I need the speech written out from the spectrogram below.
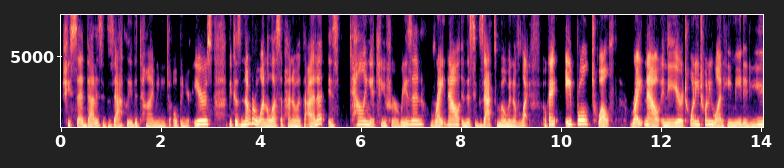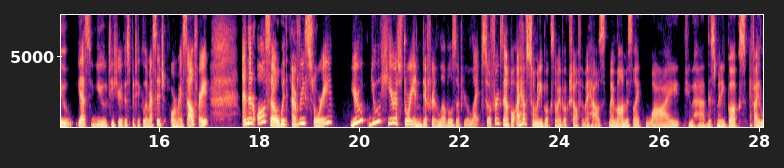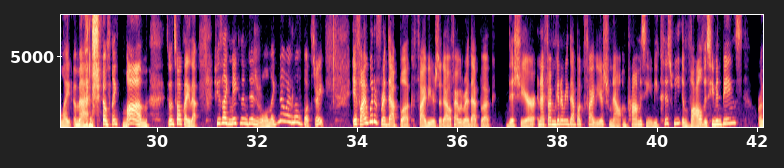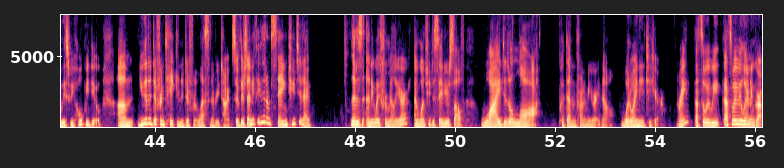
She said that is exactly the time you need to open your ears because number one, Allah subhanahu wa ta'ala is telling it to you for a reason right now in this exact moment of life. Okay. April 12th, right now in the year 2021, He needed you, yes, you, to hear this particular message or myself, right? And then also with every story, you you hear a story in different levels of your life. So for example, I have so many books on my bookshelf in my house. My mom is like, "Why do you have this many books?" If I light a match, I'm like, "Mom, don't talk like that." She's like, "Make them digital." I'm like, "No, I love books, right?" If I would have read that book 5 years ago, if I would read that book this year, and if I'm going to read that book 5 years from now, I'm promising you because we evolve as human beings, or at least we hope we do. Um, you get a different take and a different lesson every time. So if there's anything that I'm saying to you today that is anyway familiar, I want you to say to yourself, why did Allah put that in front of me right now? What do I need to hear? Right? That's the way we that's the way we learn and grow.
